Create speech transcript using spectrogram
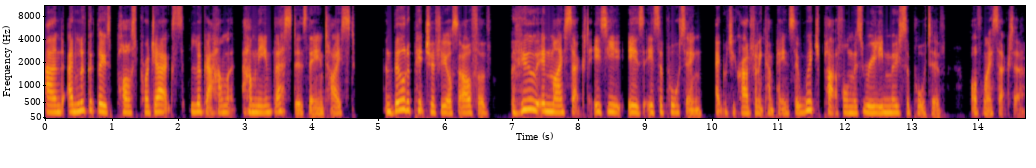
And and look at those past projects, look at how much how many investors they enticed, and build a picture for yourself of who in my sector is you is is supporting equity crowdfunding campaigns. So which platform is really most supportive of my sector?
